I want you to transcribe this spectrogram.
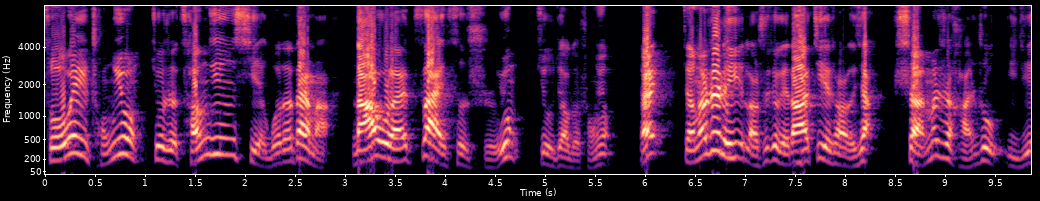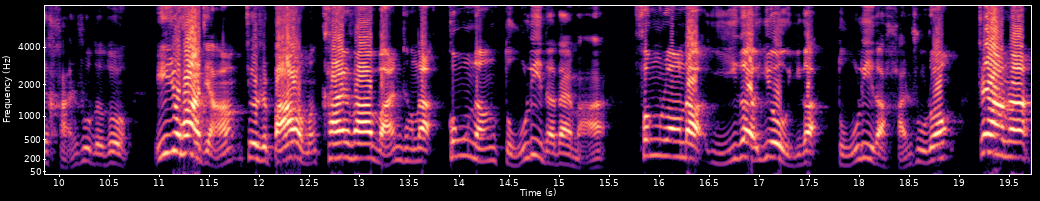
所谓重用，就是曾经写过的代码拿过来再次使用，就叫做重用。哎，讲到这里，老师就给大家介绍了一下什么是函数以及函数的作用。一句话讲，就是把我们开发完成的功能独立的代码封装到一个又一个独立的函数中。这样呢，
